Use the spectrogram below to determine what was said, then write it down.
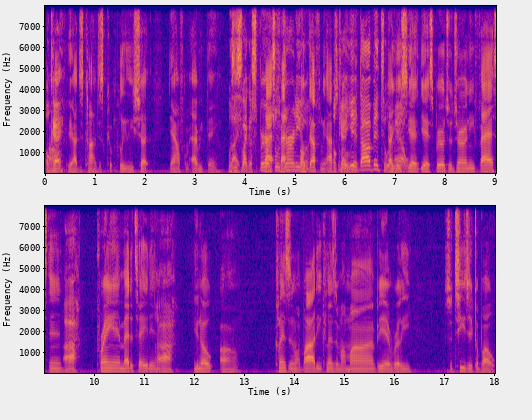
Okay. Um, yeah, I just kind of just completely shut down from everything. Was this like a spiritual journey Oh, or- definitely, absolutely. Okay, yeah, dive into it, man. yeah, yeah, spiritual journey, fasting, Ah, praying, meditating. ah, you know, um, cleansing my body, cleansing my mind, being really strategic about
